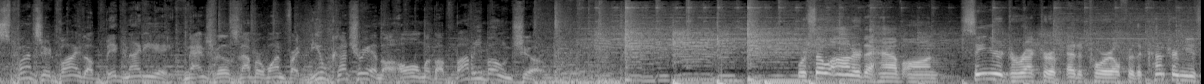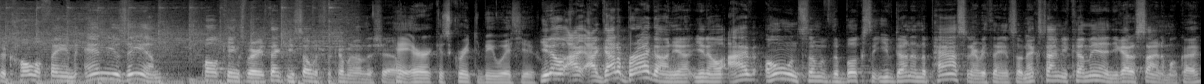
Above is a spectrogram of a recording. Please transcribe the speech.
Sponsored by the Big 98, Nashville's number one for new country and the home of the Bobby Bones Show. We're so honored to have on Senior Director of Editorial for the Country Music Hall of Fame and Museum, Paul Kingsbury. Thank you so much for coming on the show. Hey, Eric, it's great to be with you. You know, I, I got to brag on you. You know, I've owned some of the books that you've done in the past and everything. So next time you come in, you got to sign them, okay?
